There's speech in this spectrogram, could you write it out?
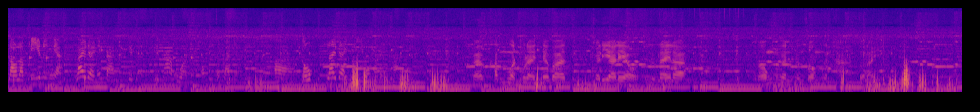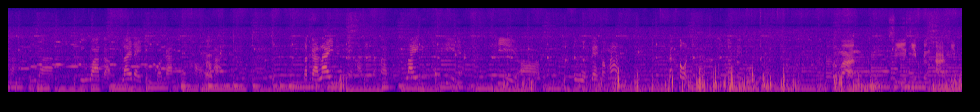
เราละปีหนึงเนี่ยรายได้ในการเฮ็ดเฮ็ดหน้าบัวเนี่ยของพี่จำหลัดเนี่ยเอ่อตกรายได้ปีละเท่าไหร่คะก็คำนวณบ่ได้แต่ว่าเฉลี่ยแล้วถือไร่ละ20,000ถึง25,000ต่อไร่ค่ะคือว่าคือว่ากับรายได้ดีกว่าการปลูกเขาครับค่ะแล้วการไร่หนึงเนี่ยค่ะ พี่จำหลัดไร่หนึงของพี่เนี่ยที่เอ่อปลูกได้ประมาณสักต้นค่ะเริ่มได้ต้นประมาณ40ถึง50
